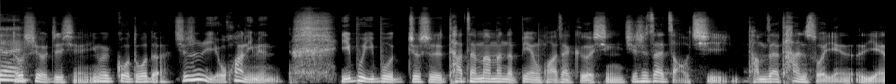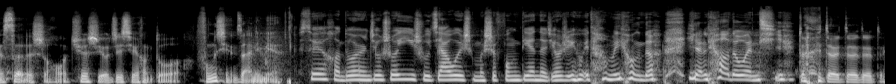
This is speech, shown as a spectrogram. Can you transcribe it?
对，都是有这些，因为过多的，其实油画里面一步一步就是它在慢慢的变化，在革新。其实，在早期他们在探索颜颜色的时候，确实有这些很多风险在里面。所以很多人就说，艺术家为什么是疯癫的，就是因为他们用的颜料的问题。对对对对对，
